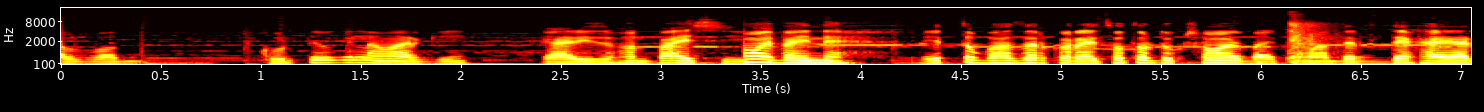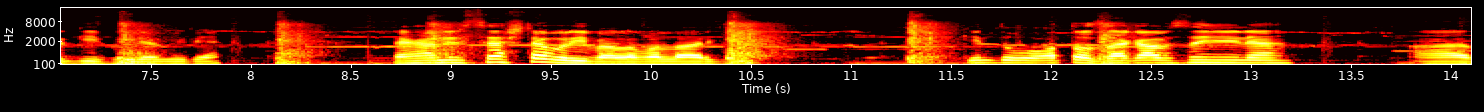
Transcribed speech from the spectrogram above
অল্প ঘুরতেও গেলাম আর কি। গাড়ি যখন পাইছি, সময় পাই না। এর তো বাজার করাই যতটুকু সময় পাই তোমাদের দেখাই আর কি ঘুরে ঘুরে। দেখানোর চেষ্টা করি ভালো ভালো আর কি। কিন্তু অত জায়গা চিনি না আর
